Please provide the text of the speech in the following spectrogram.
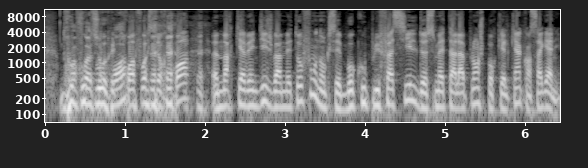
Trois fois sur trois. trois fois sur trois, euh, Mark Cavendish va mettre au fond. Donc c'est beaucoup plus facile de se mettre à la planche pour quelqu'un quand ça gagne.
